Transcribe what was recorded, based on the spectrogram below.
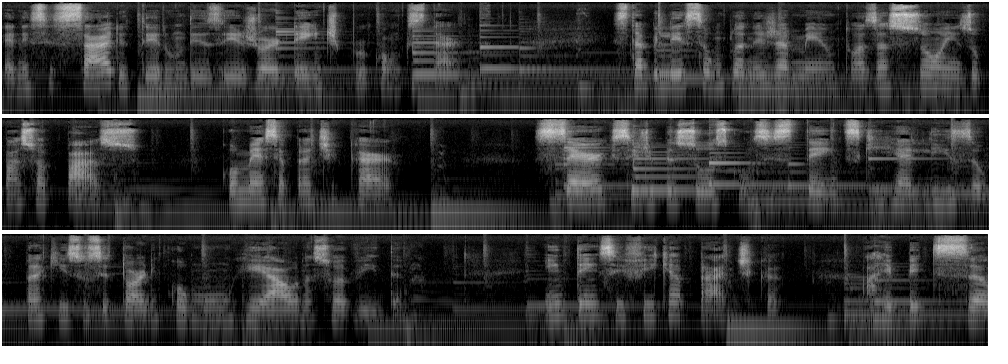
É necessário ter um desejo ardente por conquistar. Estabeleça um planejamento, as ações, o passo a passo. Comece a praticar, Cerque-se de pessoas consistentes que realizam para que isso se torne comum, real na sua vida. Intensifique a prática, a repetição,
